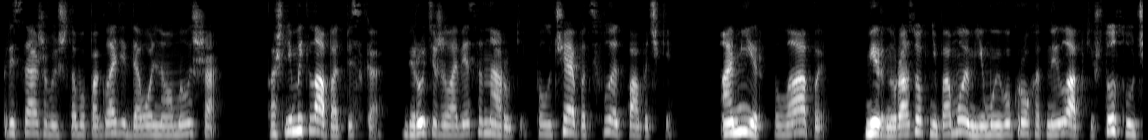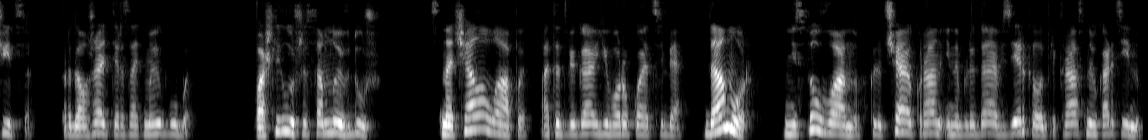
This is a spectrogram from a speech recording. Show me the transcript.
присаживаюсь, чтобы погладить довольного малыша. Пошли мыть лапы от песка. Беру тяжеловеса на руки, получая поцелуй от папочки. Амир, лапы, «Мир, ну разок не помоем ему его крохотные лапки. Что случится?» Продолжает терзать мои губы. «Пошли лучше со мной в душ». Сначала лапы. Отодвигаю его рукой от себя. «Да, Мор?» Несу в ванну, включаю кран и наблюдаю в зеркало прекрасную картину,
